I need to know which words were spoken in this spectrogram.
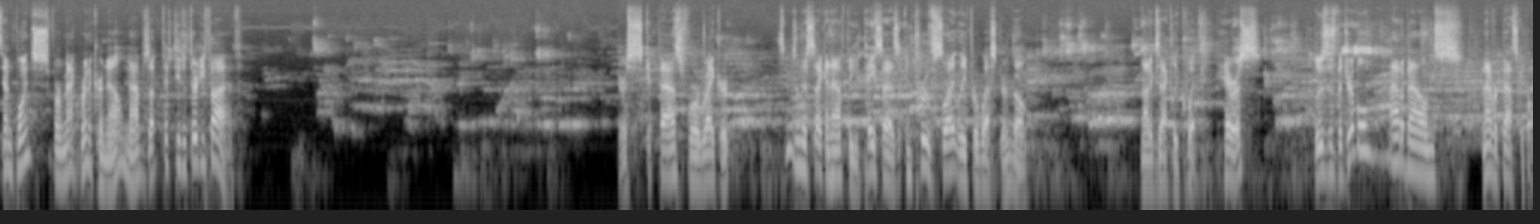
Ten points for Mac Riniker now. Mavs up 50 to 35. Here's a skip pass for Reichert. Seems in the second half the pace has improved slightly for Western, though not exactly quick. Harris loses the dribble, out of bounds. Maverick basketball.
